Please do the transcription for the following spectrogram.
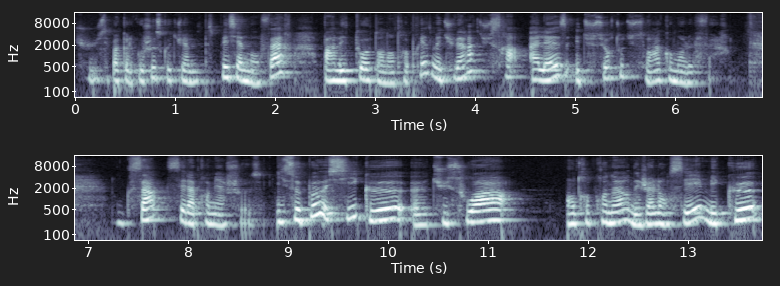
tu, c'est pas quelque chose que tu aimes spécialement faire, parler toi ton entreprise, mais tu verras que tu seras à l'aise et tu, surtout tu sauras comment le faire. Donc ça, c'est la première chose. Il se peut aussi que euh, tu sois entrepreneur déjà lancé, mais que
